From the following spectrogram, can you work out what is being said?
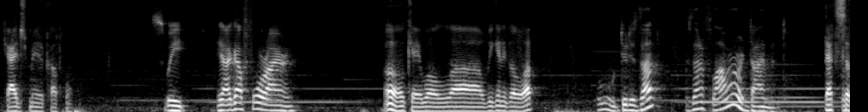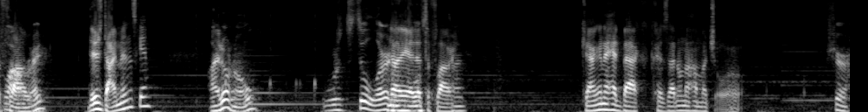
Okay, I just made a couple. Sweet. Yeah, I got four iron. Oh, okay. Well, uh, we gonna go up? Ooh, dude, is that is that a flower or a diamond? That's It's a flower, right? There's diamond in this game. I don't know. We're still learning. No, yeah, that's a flower. Okay, I'm gonna head back because I don't know how much ore. Sure.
